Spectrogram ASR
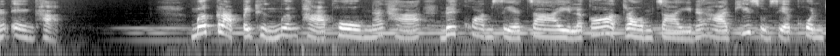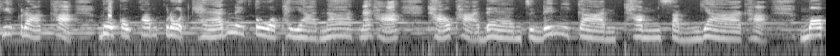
นั่นเองค่ะ เมื่อกลับไปถึงเมืองผาโพงนะคะ ด้วยความเสียใจแล้วก็ตรอมใจนะคะ ที่สูญเสียคนที่รักค่ะ บวกกับความโกรธแค้นในตัวพญานาคนะคะเท้าผาแดงจึงได้มีการทำสัญญาค่ะ มอบ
